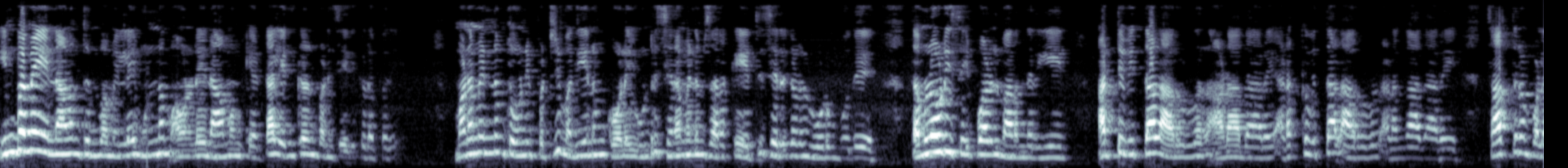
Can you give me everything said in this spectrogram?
இன்பமே என்னாலும் துன்பம் இல்லை முன்னம் அவனுடைய நாமம் கேட்டால் என்கடன் பணி செய்து கிடப்பது. மனமென்னும் தோணி பற்றி மதியனும் கோலை ஊன்றி சினமென்னும் சரக்கை ஏற்றி செருகடல் ஓடும்போது. தமிழோடி இசைப்பாடல் மறந்தறியேன் அட்டு வித்தால் ஆரொருவர் ஆடாதாரே அடக்கு வித்தால் ஆரொருவர் அடங்காதாரே. சாத்திரம் பல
